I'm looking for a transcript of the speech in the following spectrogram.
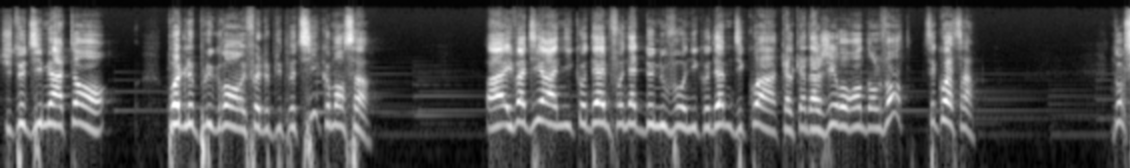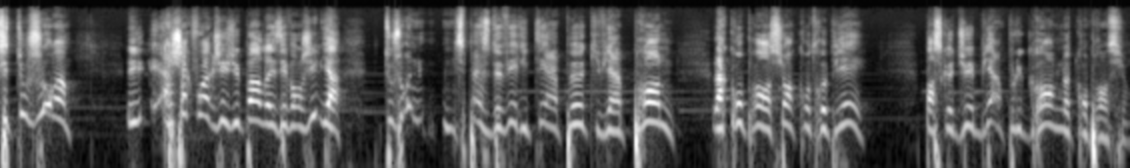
Tu te dis, mais attends, pour être le plus grand, il faut être le plus petit, comment ça? Ah, Il va dire à Nicodème, il faut naître de nouveau. Nicodème dit quoi? Quelqu'un d'âgé rentre dans le ventre? C'est quoi ça? Donc c'est toujours un... Et à chaque fois que Jésus parle dans les évangiles, il y a toujours une, espèce de vérité un peu qui vient prendre la compréhension en contre-pied. Parce que Dieu est bien plus grand que notre compréhension.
